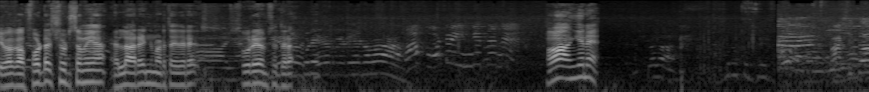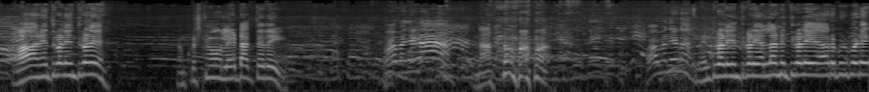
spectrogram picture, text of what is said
ಇವಾಗ ಫೋಟೋ ಶೂಟ್ ಸಮಯ ಎಲ್ಲ ಅರೇಂಜ್ ಮಾಡ್ತಾ ಇದ್ದಾರೆ ಸೂರ್ಯವಂಶ ಥರ. ಹಾಂ ಹಂಗೇನೆ. ಹಾಂ ನಿಂತ್ಕೊಳ್ಳಿ ನಿಂತ್ಕೊಳ್ಳಿ. ನಮ್ಮ ಕೃಷ್ಣ ಹೋಗಿ ಲೇಟ್ ಆಗ್ತದೆ ನಿಂತ್ಕೊಳ್ಳಿ ನಿಂತ್ಕೊಳ್ಳಿ ಎಲ್ಲ ನಿಂತ್ಕೊಳ್ಳಿ ಯಾರು ಬಿಡಬೇಡಿ.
